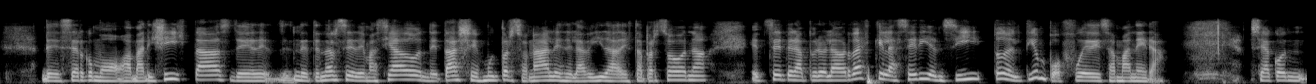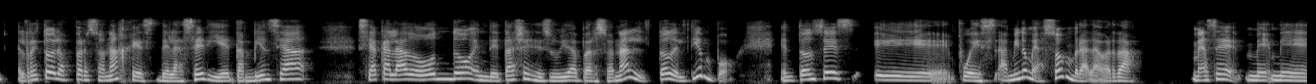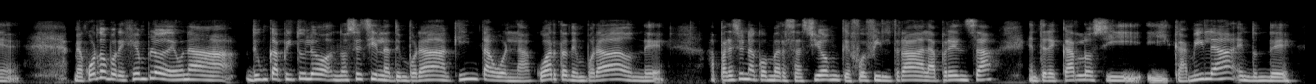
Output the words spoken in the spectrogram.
ser como amarillistas, de, de, detenerse demasiado en detalles muy personales de la vida de esta persona, etc. Pero la verdad es que la serie en sí todo el tiempo fue de esa manera. O sea, con el resto de los personajes de la serie también se ha, se ha calado hondo en detalles de su vida personal todo el tiempo. Entonces, eh, pues a mí no me asombra, la verdad. Me hace, me, me, me, acuerdo, por ejemplo, de, una, de un capítulo, no sé si en la temporada quinta o en la cuarta temporada, donde aparece una conversación que fue filtrada a la prensa entre Carlos y, y Camila, en donde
